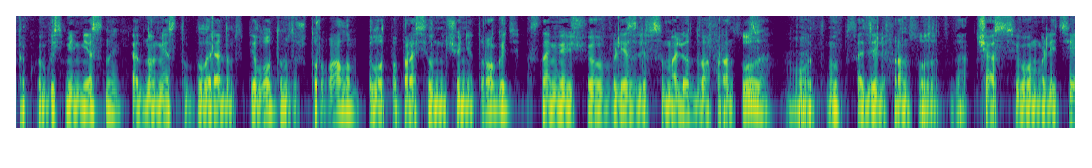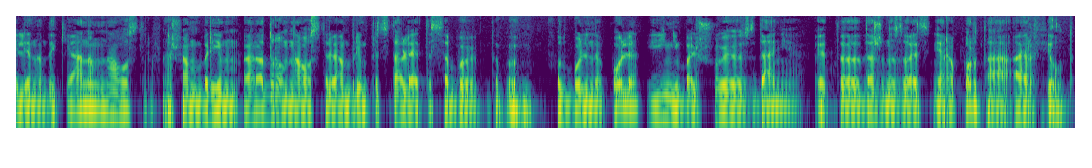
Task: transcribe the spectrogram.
такой восьмиместный. Одно место было рядом с пилотом, за штурвалом. Пилот попросил ничего не трогать. С нами еще влезли в самолет два француза. Вот, мы посадили француза туда. Час всего мы летели над океаном на остров, на Шамбрим. Аэродром на острове Амбрим представляет из собой такой футбольное поле и небольшое здание. Это даже называется не аэропорт, а аэрфилд.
